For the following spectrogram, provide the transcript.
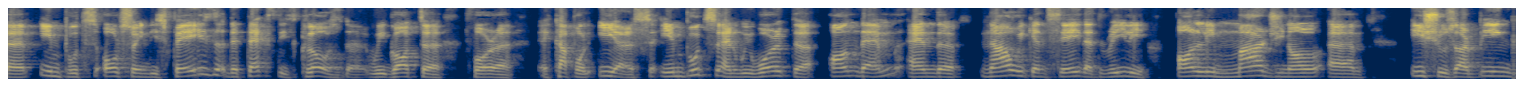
uh, uh, inputs also in this phase. The text is closed. We got uh, for uh, a couple years inputs and we worked uh, on them. And uh, now we can say that really only marginal um, issues are being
